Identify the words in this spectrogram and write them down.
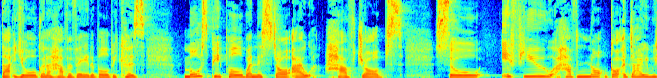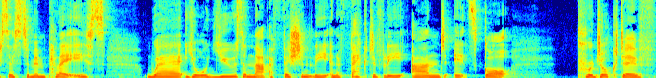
that you're going to have available because most people, when they start out, have jobs. So if you have not got a diary system in place where you're using that efficiently and effectively and it's got productive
